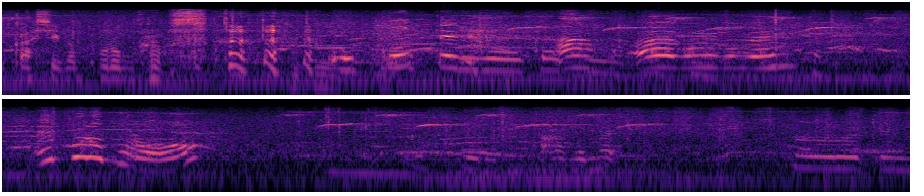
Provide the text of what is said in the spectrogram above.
昔がポロポロ怒ってるよおかしいあ、ごめんごめん。え、ポロポロ？あ、ごめん。倒れてんの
